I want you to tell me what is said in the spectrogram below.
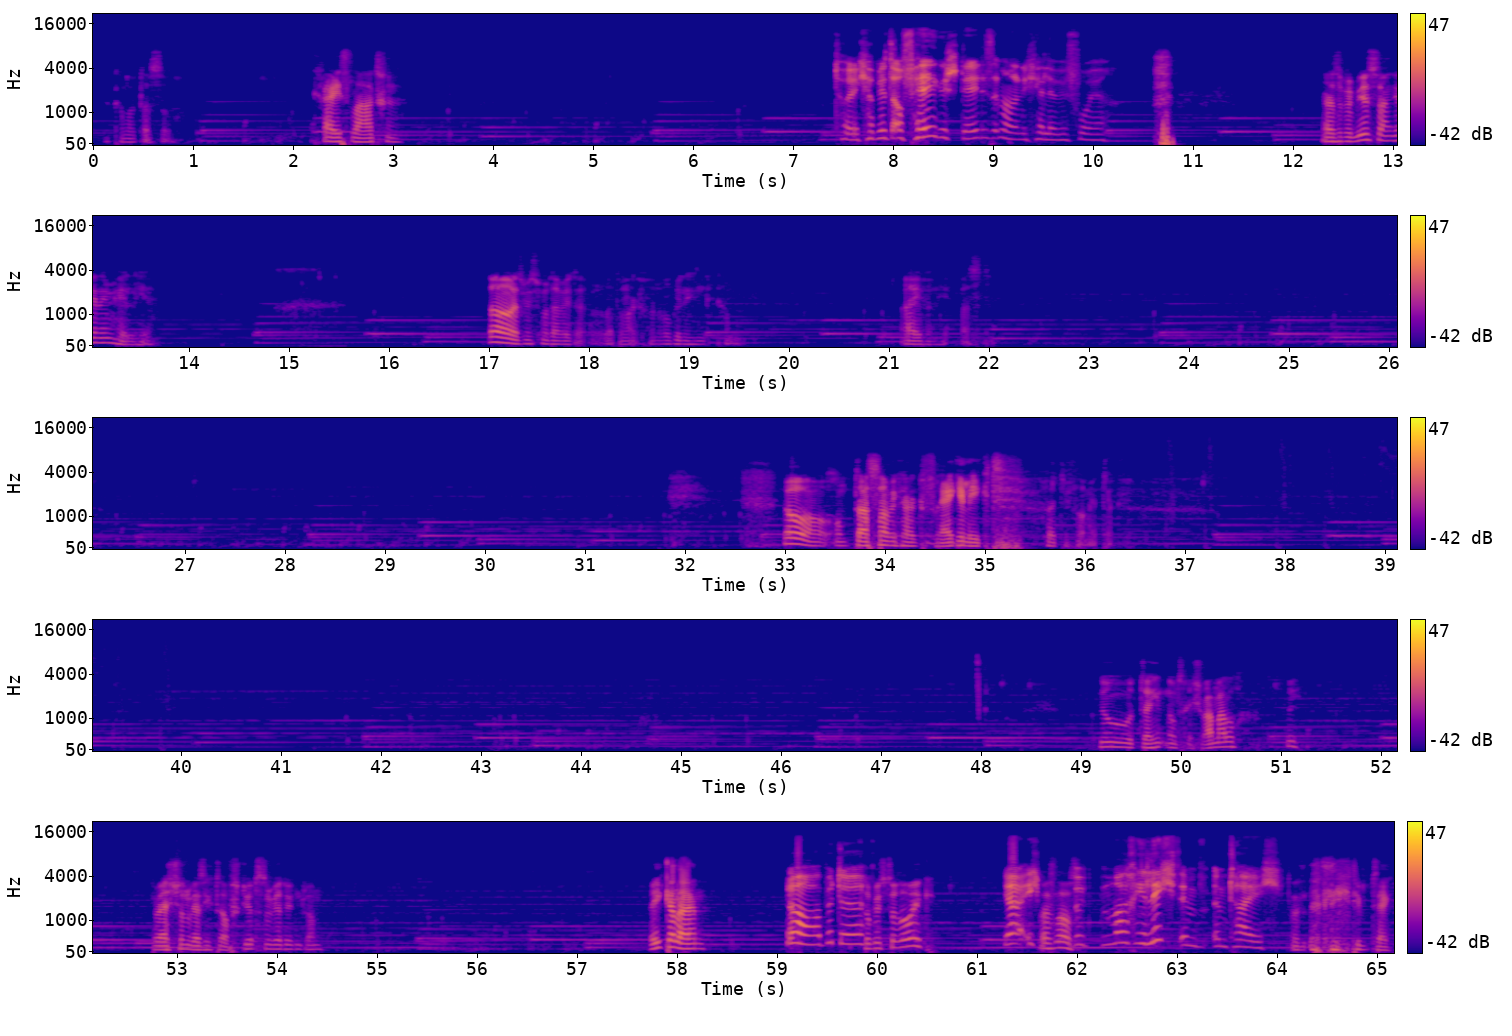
Da kann man das so kreislatschen. Toll, ich habe jetzt auf hell gestellt, ist immer noch nicht heller wie vorher. Also bei mir ist es angenehm hell hier. So, jetzt müssen wir da wieder. Warte mal, von wo bin ich hingekommen? Ah, von hier, passt. So, und das habe ich halt freigelegt. heute Vormittag. Du, da hinten unsere Schwammerl. Hui. Ich weiß schon, wer sich drauf stürzen wird irgendwann. Rickerlein, Ja, bitte. du bist so ruhig. Ja, ich Was ist los? äh, mach hier Licht im, im Teich. Licht im Teich.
